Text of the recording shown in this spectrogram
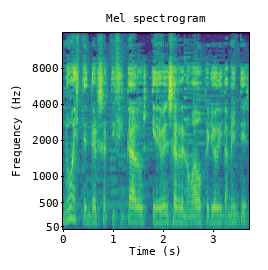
no a extender certificados que deben ser renovados periódicamente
